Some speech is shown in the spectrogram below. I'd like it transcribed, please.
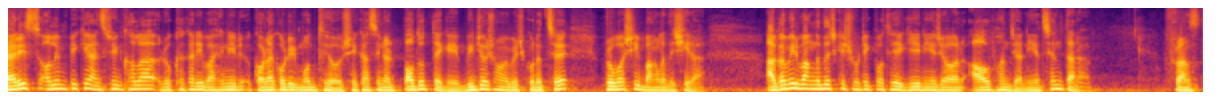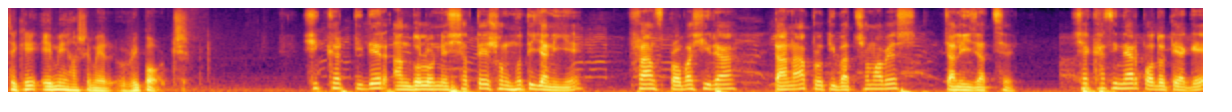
প্যারিস অলিম্পিকে আইনশৃঙ্খলা রক্ষাকারী বাহিনীর কড়াকড়ির মধ্যেও শেখ হাসিনার পদত্যাগে বিজয় সমাবেশ করেছে প্রবাসী বাংলাদেশিরা। আগামীর বাংলাদেশকে সঠিক পথে এগিয়ে নিয়ে যাওয়ার আহ্বান জানিয়েছেন তারা। ফ্রান্স থেকে এম এ হাশেমের রিপোর্ট। শিক্ষার্থীদের আন্দোলনের সাথে সংহতি জানিয়ে ফ্রান্স প্রবাসীরা টানা প্রতিবাদ সমাবেশ চালিয়ে যাচ্ছে। শেখ হাসিনার পদত্যাগে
